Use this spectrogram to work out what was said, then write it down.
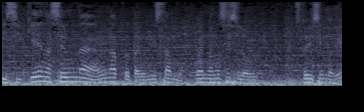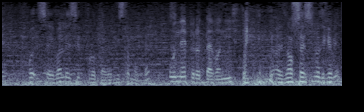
y si quieren hacer una, una protagonista, bueno, no sé si lo estoy diciendo bien, ¿se vale decir protagonista mujer? Une protagonista. No, no sé si lo dije bien.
